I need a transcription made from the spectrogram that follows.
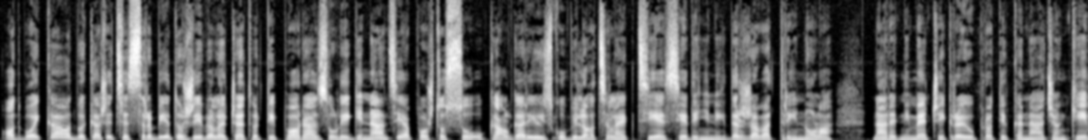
Odbojka, odbojkašice Srbije doživele četvrti poraz u Ligi nacija pošto su u Kalgariju izgubile od selekcije Sjedinjenih država 3-0. Naredni meč igraju protiv Kanadžanki.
